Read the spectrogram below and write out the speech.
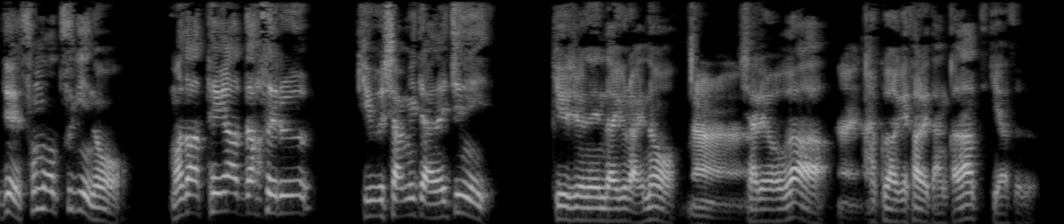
で、その次の、まだ手が出せる旧車みたいな位置に、90年代ぐらいの。車両が。格上げされたんかなって気がする。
